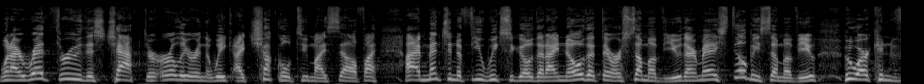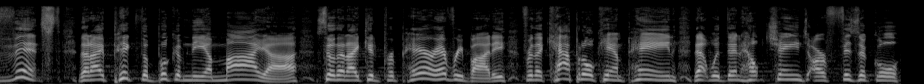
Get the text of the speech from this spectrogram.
when I read through this chapter earlier in the week, I chuckled to myself. I, I mentioned a few weeks ago that I know that there are some of you, there may still be some of you, who are convinced that I picked the book of Nehemiah so that I could prepare everybody for the capital campaign that would then help change our physical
